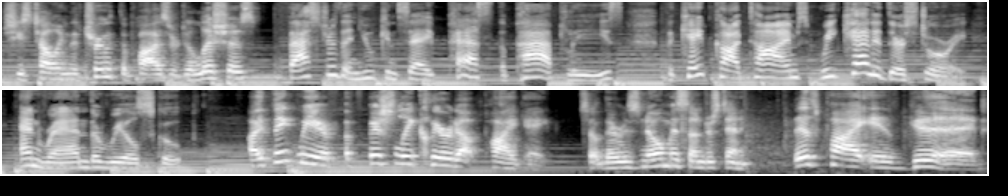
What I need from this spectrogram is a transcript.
she's telling the truth. The pies are delicious. Faster than you can say, pass the pie, please, the Cape Cod Times recanted their story and ran the real scoop. I think we have officially cleared up Piegate. So there is no misunderstanding. This pie is good.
